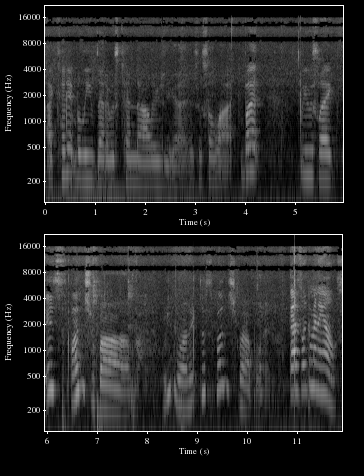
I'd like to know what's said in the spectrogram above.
I couldn't believe that it was $10, you guys. It's a lot. But we was like, it's SpongeBob. We wanted the SpongeBob one. Guys, look at my nails.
